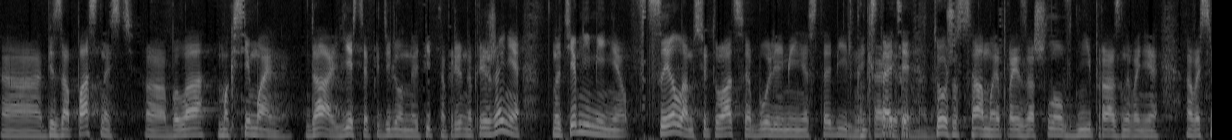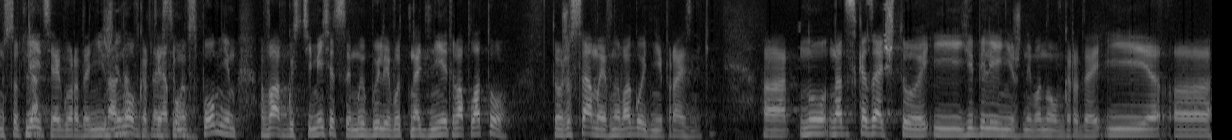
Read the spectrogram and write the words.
безопасность э, была максимальной. Да, есть определенное пик напряжения, но тем не менее в целом ситуация более-менее стабильна. И, кстати, да. то же самое произошло в дни празднования 800-летия да. города Нижний да, Новгород. Да, Если мы вспомним, в августе месяце мы были вот на дне этого плато. То же самое в новогодние праздники. А, ну, надо сказать, что и юбилей Нижнего Новгорода, и э,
